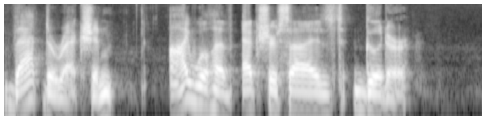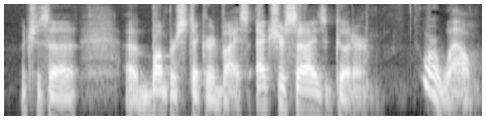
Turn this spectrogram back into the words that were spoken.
that direction, I will have exercised gooder, which is a, a bumper sticker advice. Exercise gooder, or well,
